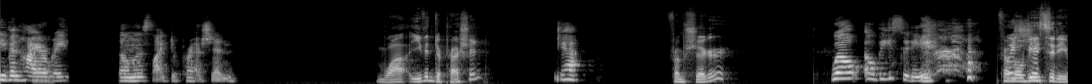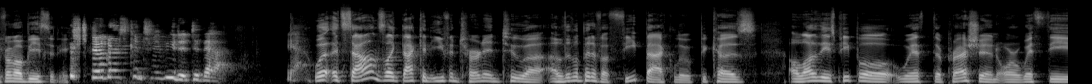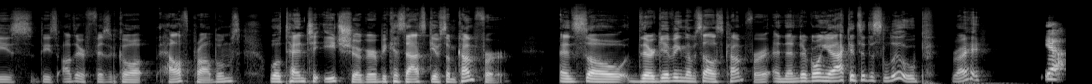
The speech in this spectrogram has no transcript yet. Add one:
even higher wow. rate of illness like depression. Wow, even depression? Yeah. From sugar? Well, obesity. from obesity, sugar, from obesity. Sugars contributed to that. Yeah. Well, it sounds like that can even turn into a, a little bit of a feedback loop because a lot of these people with depression or with these these other physical health problems will tend to eat sugar because that gives them comfort. And so they're giving themselves comfort and then they're going back into this loop, right? Yeah.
